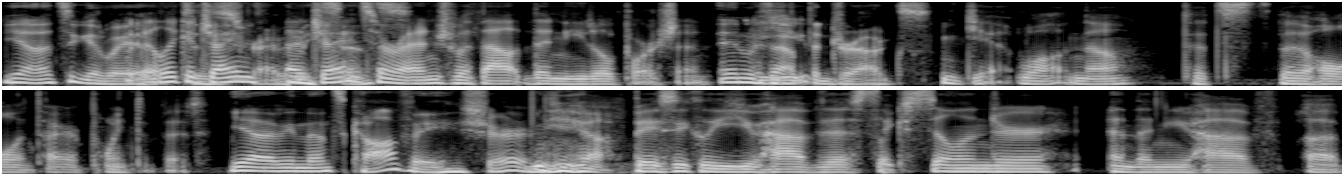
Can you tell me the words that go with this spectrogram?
Yeah, that's a good way to, like to a giant describe it. a giant sense. syringe without the needle portion And without You- the drugs. yeah. Well, no, that's the whole entire point of it. Yeah, I mean, that's coffee. Sure. Yeah. Basically, you have this like cylinder, and then you have a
